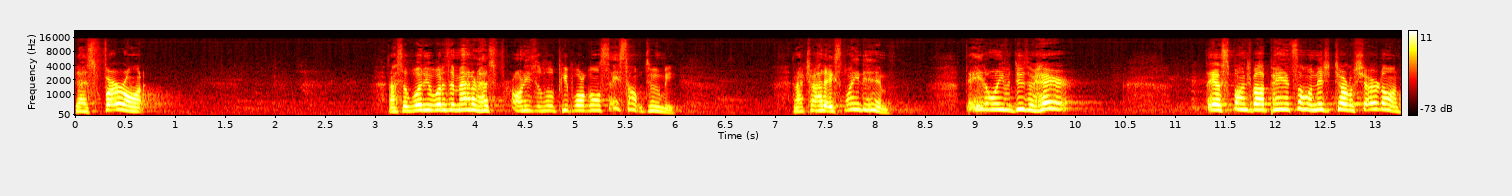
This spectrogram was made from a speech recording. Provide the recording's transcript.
It has fur on it. And I said, what, what does it matter? It has fur on it. He said, well, people are going to say something to me. And I try to explain to him. They don't even do their hair. They have SpongeBob pants on, Ninja Turtle shirt on.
